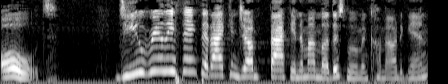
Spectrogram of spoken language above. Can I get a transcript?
old? Do you really think that I can jump back into my mother's womb and come out again?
